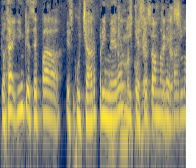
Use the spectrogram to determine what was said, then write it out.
con alguien que sepa escuchar primero y que sepa tengas, manejarlo.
